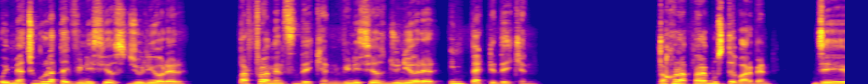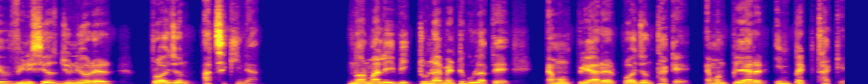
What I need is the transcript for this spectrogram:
ওই ম্যাচগুলোতে ভিনিসিয়াস জুনিয়রের পারফরমেন্স দেখেন, ভিনিসিয়াস জুনিয়রের ইম্প্যাক্ট দেখেন। তখন আপনারা বুঝতে পারবেন যে ভিনিসিয়াস জুনিয়রের প্রয়োজন আছে কিনা। নর্মালি বিগ টুর্নামেন্টগুলাতে এমন প্লেয়ারের প্রয়োজন থাকে, এমন প্লেয়ারের ইম্প্যাক্ট থাকে।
